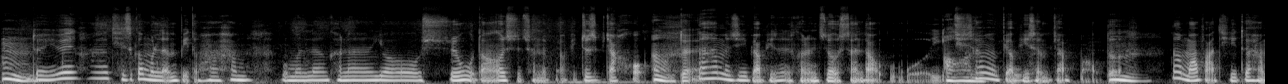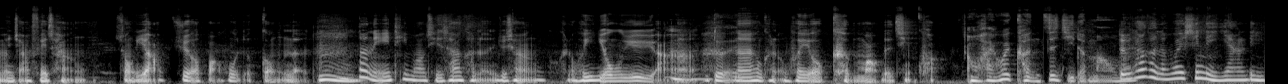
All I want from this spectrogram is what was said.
嗯，对，因为它其实跟我们人比的话，他们我们人可能有十五到二十层的表皮，就是比较厚，嗯，对，但他们其实表皮层可能只有三到五而已，哦，其实他们表皮层比较薄的，嗯。那毛发其实对他们讲非常重要，具有保护的功能。嗯，那你一剃毛，其实它可能就像可能会忧郁啊，嗯、对，那有可能会有啃毛的情况。哦，还会啃自己的毛？对，它可能会心理压力，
